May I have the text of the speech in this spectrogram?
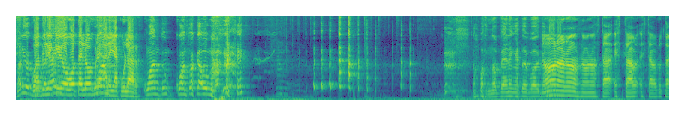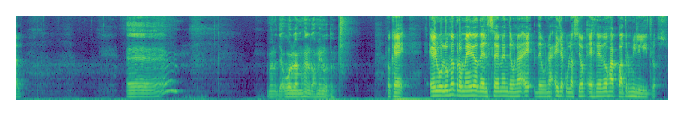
Marico, ¿cuánto líquido bota el hombre ¿cuán- al eyacular? ¿Cuánto, cuánto acaba un hombre? Estamos pasando pena en este podcast. No, no, no, no, no, está, está, está brutal. Eh... Bueno, ya volvemos en dos minutos. Ok, el volumen promedio del semen de una, e- de una eyaculación es de 2 a 4 mililitros.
